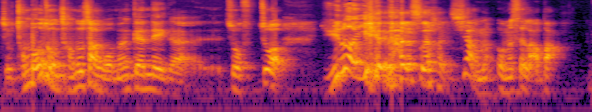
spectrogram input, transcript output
就从某种程度上，我们跟那个做做娱乐业的是很像的们。我们是劳保，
